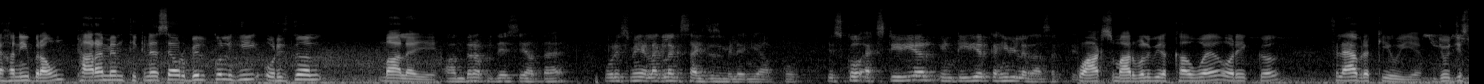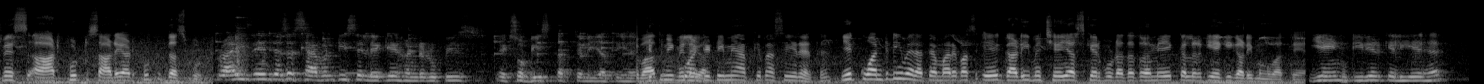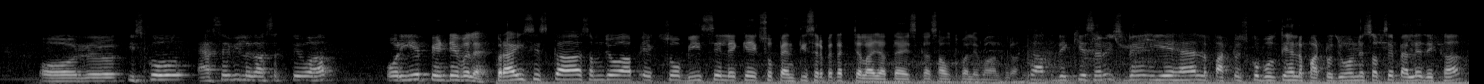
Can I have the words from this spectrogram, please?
Honey brown 18 M thickness है और बिल्कुल ही ओरिजिनल माल है ये। आंध्र प्रदेश से आता है और इसमें अलग अलग साइजेस मिलेंगे आपको। इसको एक्सटीरियर इंटीरियर कहीं भी लगा सकते हो। क्वार्ट्स मार्बल भी रखा हुआ है और एक स्लैब रखी हुई है जो जिसमें आठ फुट साढ़े आठ फुट दस फुट। प्राइस रेंज जैसे सेवेंटी से लेके हंड्रेड रुपीज़ एक सौ बीस तक चली जाती है। बात कितनी। क्वांटिटी में आपके पास ये रहता है? ये क्वांटिटी में रहता है। हमारे पास एक गाड़ी में छः हज़ार स्क्वायर फुट आता है तो हम एक कलर की एक ही गाड़ी मंगवाते हैं। ये इंटीरियर के लिए है। और इसको ऐसे भी लगा सकते हो आप, और ये पेंटेबल है। प्राइस इसका समझो आप 120 से लेके 135 रुपए तक चला जाता है इसका साउथ वाले माल का। तो आप देखिए सर, इसमें ये है लपाटो, इसको बोलते हैं लपाटो, जो हमने सबसे पहले देखा,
